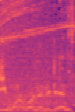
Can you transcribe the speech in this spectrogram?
You want to run it again.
